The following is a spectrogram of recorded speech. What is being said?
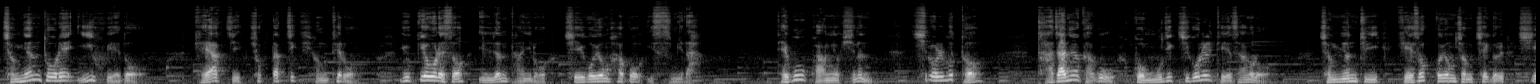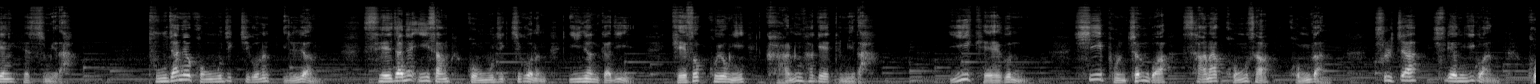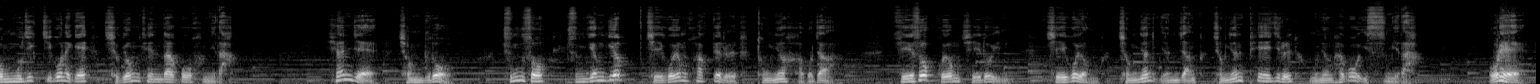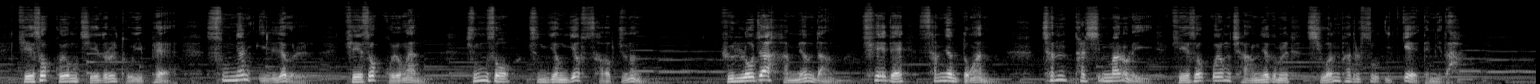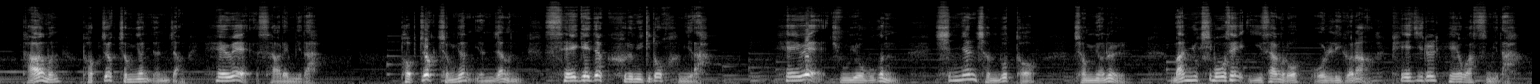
정년 도래 이후에도 계약직, 촉탁직 형태로 6개월에서 1년 단위로 재고용하고 있습니다. 대구광역시는 7월부터 다자녀 가구 공무직 직원을 대상으로 정년 뒤 계속 고용 정책을 시행했습니다. 두 자녀 공무직 직원은 1년, 세 자녀 이상 공무직 직원은 2년까지 계속 고용이 가능하게 됩니다. 이 계획은 시 본청과 산하공사, 공단, 출자 출연기관, 공무직 직원에게 적용된다고 합니다. 현재 정부도 중소, 중견기업 재고용 확대를 독려하고자 계속 고용 제도인 재고용, 정년 연장, 정년 폐지를 운영하고 있습니다. 올해 계속 고용 제도를 도입해 숙련 인력을 계속 고용한 중소, 중견기업 사업주는 근로자 한 명당 최대 3년 동안 1,080만 원의 계속 고용 장려금을 지원받을 수 있게 됩니다. 다음은 법적 정년 연장 해외 사례입니다. 법적 정년 연장은 세계적 흐름이기도 합니다. 해외 주요국은 10년 전부터 정년을 만 65세 이상으로 올리거나 폐지를 해왔습니다.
